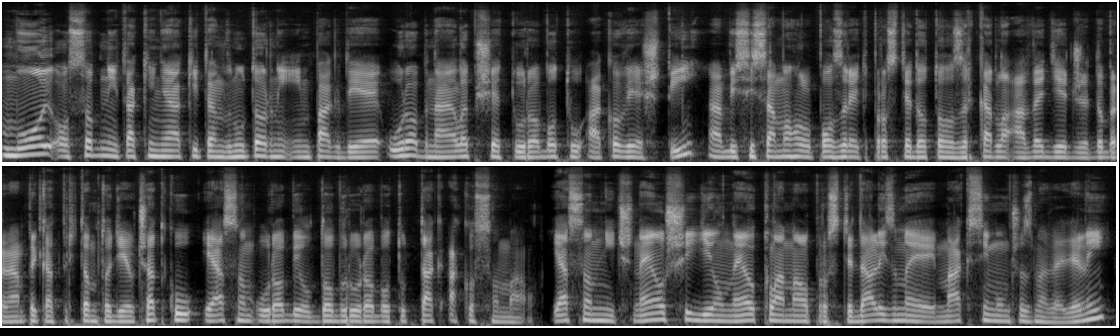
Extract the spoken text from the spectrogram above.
môj osobný taký nejaký ten vnútorný impact je urob najlepšie tú robotu, ako vieš ty, aby si sa mohol pozrieť proste do toho zrkadla a vedieť, že dobre, napríklad pri tomto dievčatku ja som urobil dobrú robotu tak, ako som mal. Ja som nič neošidil, neoklamal, proste dali sme jej maximum, čo sme vedeli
